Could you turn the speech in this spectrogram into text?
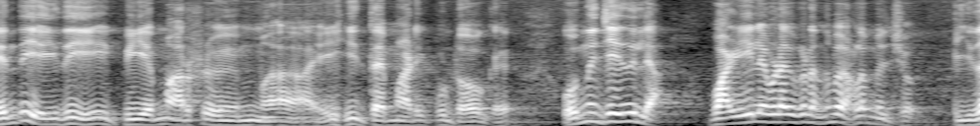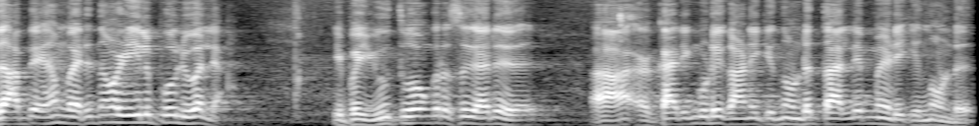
എന്ത് ചെയ്ത് ഈ പി എം മാർഷയും ഈ തെമ്മാടിക്കൂട്ടവും ഒക്കെ? ഒന്നും ചെയ്തില്ല. വഴിയിൽ എവിടെ കിടന്ന് ബഹളം വെച്ചു. ഇത് അദ്ദേഹം വരുന്ന വഴിയിൽ പോലും അല്ല. ഇപ്പോൾ യൂത്ത് കോൺഗ്രസ്സുകാർ കാര്യം കൂടി കാണിക്കുന്നുണ്ട് തല്ലും മേടിക്കുന്നുണ്ട്.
